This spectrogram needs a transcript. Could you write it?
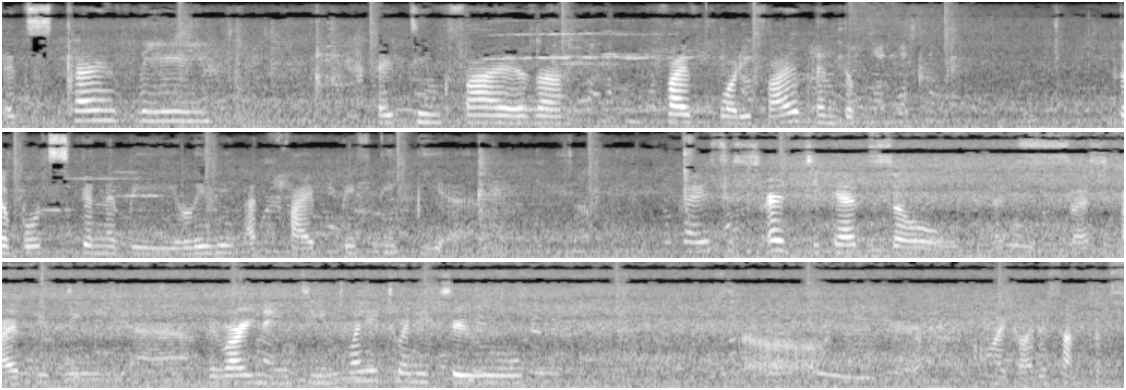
it's currently I think 5 uh, 5:45 and the the boat's gonna be leaving at 5:50 p.m. So, guys, this is our ticket. So it's 5:50 p.m. February 19, 2022. So yeah. oh my god, the sunset's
